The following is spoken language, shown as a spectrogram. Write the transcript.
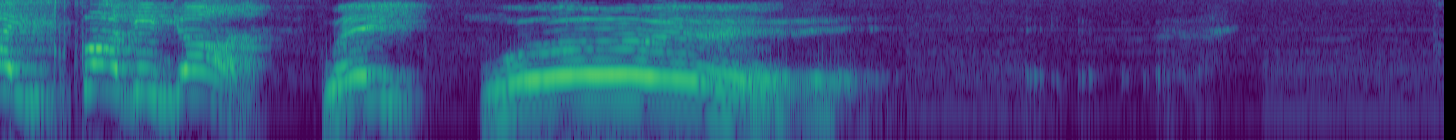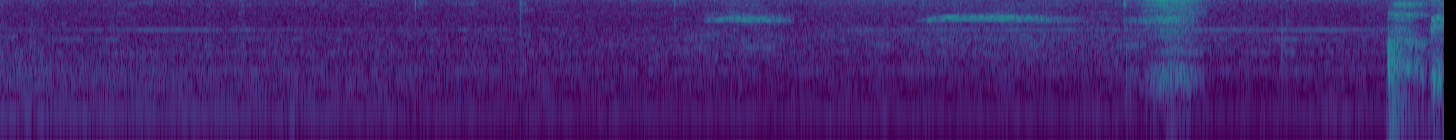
My fucking god! Wait! Wait! Okay.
